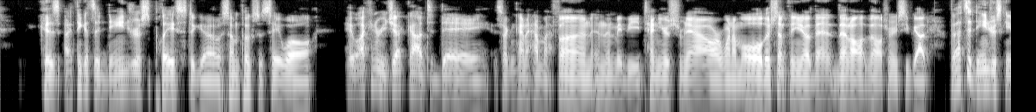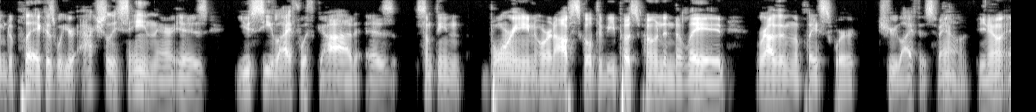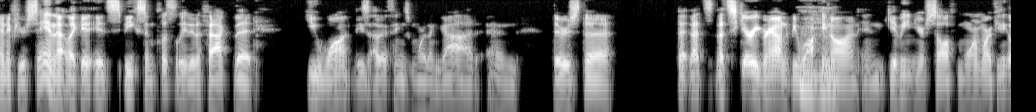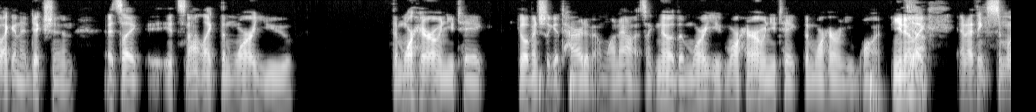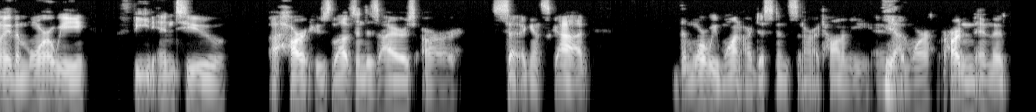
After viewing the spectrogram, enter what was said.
because I think it's a dangerous place to go. Some folks would say, well, hey, well, I can reject God today so I can kind of have my fun. And then maybe 10 years from now or when I'm old or something, you know, then, then I'll, then I'll turn to receive God. But that's a dangerous game to play because what you're actually saying there is you see life with God as something boring or an obstacle to be postponed and delayed rather than the place where true life is found, you know? And if you're saying that, like it, it speaks implicitly to the fact that you want these other things more than God. And there's the, that, that's, that's scary ground to be walking Mhm. on and giving yourself more and more. If you think like an addiction, it's like, it's not like the more you, the more heroin you take, you'll eventually get tired of it and want out. It's like, no, the more you, more heroin you take, the more heroin you want, you know, Yeah. like, and I think similarly, the more we feed into a heart whose loves and desires are set against God, the more we want our distance and our autonomy, and Yeah. the more we're hardened. And the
